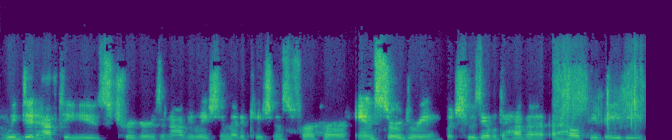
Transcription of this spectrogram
We did have to use triggers and ovulation medications for her and surgery, but she was able to have a, a healthy baby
